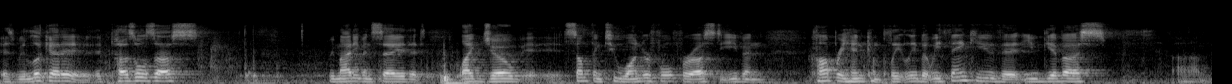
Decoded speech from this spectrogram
As we look at it, it puzzles us. We might even say that, like Job, it's something too wonderful for us to even comprehend completely, but we thank you that you give us um,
